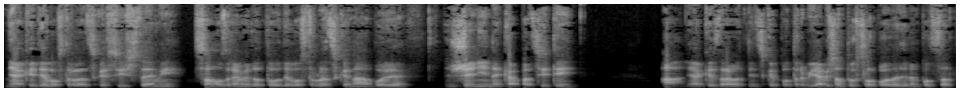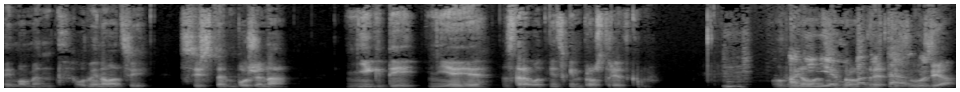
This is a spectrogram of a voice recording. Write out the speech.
nejaké delostrelecké systémy, samozrejme do toho delostrelecké náboje, ženíne kapacity a nejaké zdravotnícke potreby. Ja by som tu chcel povedať jeden podstatný moment. Odminovací systém Božena nikdy nie je zdravotníckým prostriedkom. Ani nie humanitárnym. Slúžia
